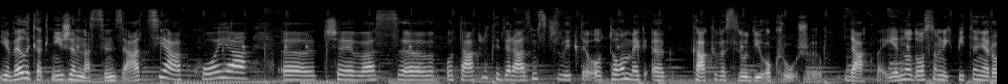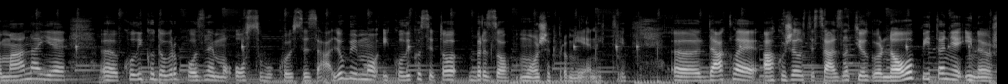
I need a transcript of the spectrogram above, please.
je velika književna senzacija koja e, će vas e, potaknuti da razmislite o tome kakvi vas ljudi okružuju. Dakle, jedno od osnovnih pitanja romana je koliko dobro poznajemo osobu koju se zaljubimo i koliko se to brzo može promijeniti. Dakle, ako želite saznati odgovor na ovo pitanje i na još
